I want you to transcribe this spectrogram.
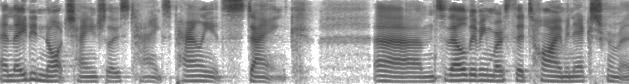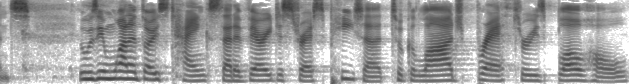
and they did not change those tanks. Apparently, it stank. Um, so they were living most of their time in excrement. It was in one of those tanks that a very distressed Peter took a large breath through his blowhole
